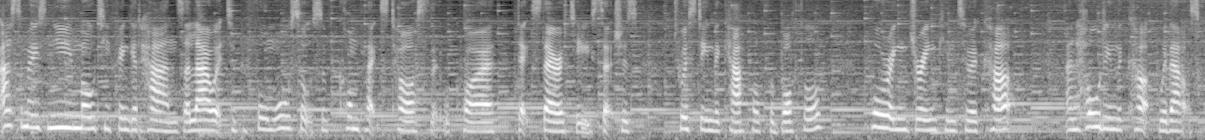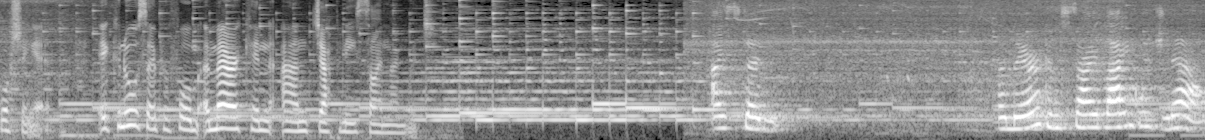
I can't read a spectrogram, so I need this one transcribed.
Asimo's new multi-fingered hands allow it to perform all sorts of complex tasks that require dexterity, such as twisting the cap off a bottle, pouring drink into a cup, and holding the cup without squashing it. It can also perform American and Japanese Sign Language. I study American Sign Language now.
